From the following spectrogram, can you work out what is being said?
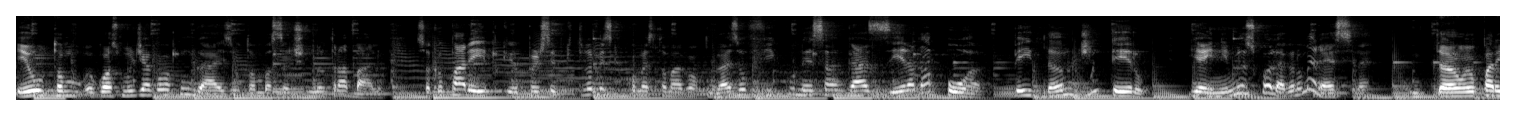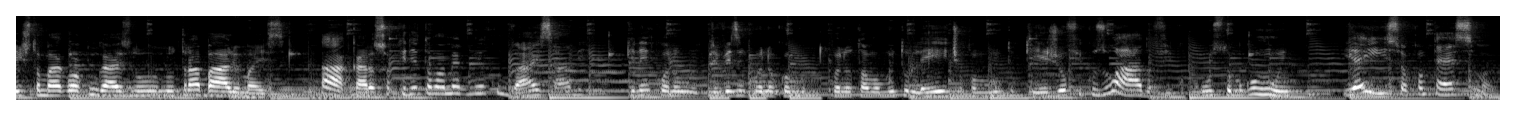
eu, tomo, eu gosto muito de água com gás, eu tomo bastante no meu trabalho. Só que eu parei, porque eu percebo que toda vez que eu começo a tomar água com gás, eu fico nessa gazeira da porra, peidando o dia inteiro. E aí nem meus colegas não merecem, né? Então eu parei de tomar água com gás no, no trabalho, mas. Ah, cara, eu só queria tomar minha aguinha com gás, sabe? Que nem quando, de vez em quando, eu como, quando eu tomo muito leite, eu como muito queijo, eu fico zoado, fico com o estômago ruim. E é isso, acontece, mano.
